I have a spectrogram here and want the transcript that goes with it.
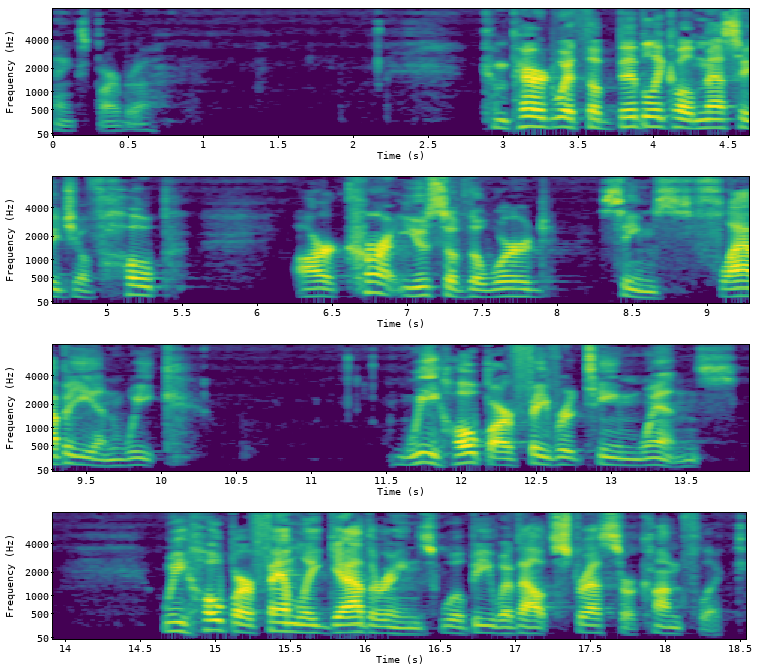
Thanks, Barbara. Compared with the biblical message of hope, our current use of the word seems flabby and weak. We hope our favorite team wins. We hope our family gatherings will be without stress or conflict.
